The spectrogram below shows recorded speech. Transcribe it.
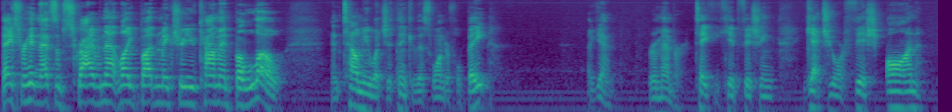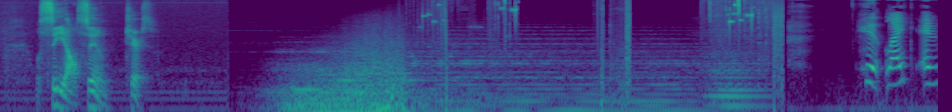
Thanks for hitting that subscribe and that like button. Make sure you comment below and tell me what you think of this wonderful bait. Again, remember, take a kid fishing get your fish on. We'll see y'all soon. Cheers. Hit like and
